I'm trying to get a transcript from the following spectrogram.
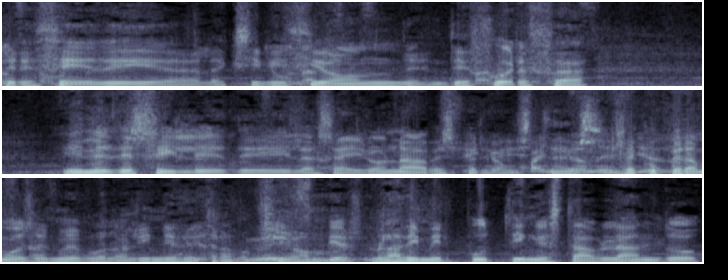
precede a la exhibición de fuerza en el desfile de las aeronaves previstas. Recuperamos de nuevo la línea de traducción. Vladimir Putin está hablando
